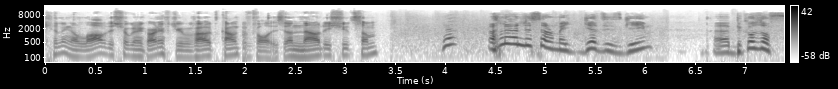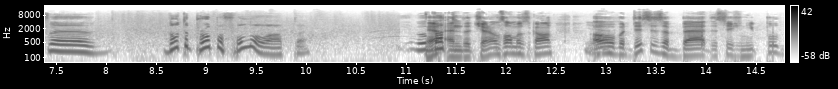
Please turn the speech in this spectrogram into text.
killing a lot of the Shogun Guard infantry without counter volleys. And now they shoot some. Yeah, Alesar may get this game uh, because of uh, not a proper follow up. Yeah, but and the general's almost gone. yeah. Oh, but this is a bad decision. He pulled,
